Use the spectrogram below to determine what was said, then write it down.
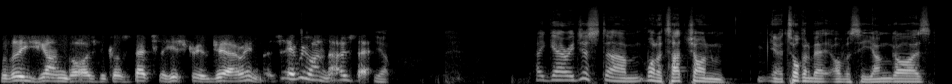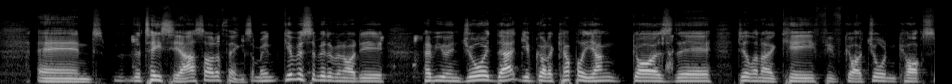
with these young guys because that's the history of GRM. Everyone knows that. Yep. Hey Garry, just um, want to touch on you know talking about obviously young guys and the TCR side of things. I mean, give us a bit of an idea. Have you enjoyed that? You've got a couple of young guys there, Dylan O'Keeffe. You've got Jordan Cox,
